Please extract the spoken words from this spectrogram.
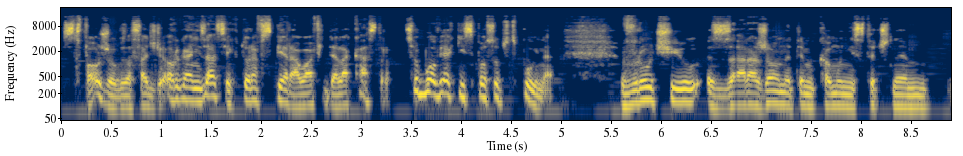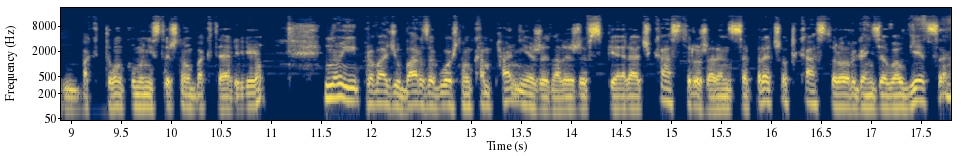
stworzył w zasadzie organizację, która wspierała Fidela Castro, co było w jakiś sposób spójne. Wrócił zarażony tym komunistycznym, tą komunistyczną bakterią, no i prowadził bardzo głośną kampanię, że należy wspierać Castro, że ręce precz od Castro, organizował wiece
